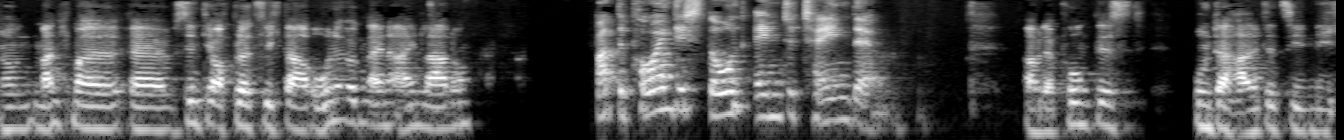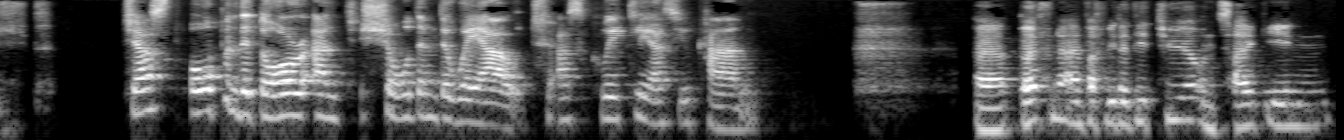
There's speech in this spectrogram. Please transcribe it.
Und manchmal äh, sind die auch plötzlich da ohne irgendeine Einladung. But the point is, don't entertain them. Aber der Punkt ist, unterhaltet sie nicht. Just open the door and show them the way out as quickly as you can. Äh, öffne einfach wieder die Tür und zeig ihnen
